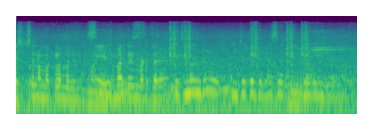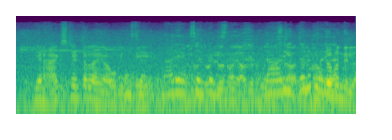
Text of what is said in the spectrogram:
ಎಷ್ಟು ಜನ ಮಕ್ಕಳಮ್ಮ ನಿಮ್ಮ ಯಜಮಾನ್ರು ಏನು ಮಾಡ್ತಾರೆ? ಯಜಮಾನ್ರು ನಮ್ಮ ಜೊತೆಗಿಲ್ಲ ಸರ್ ಬೇರೆ ಇದ್ದಾರೆ. ಏನು ಆಕ್ಸಿಡೆಂಟ್ ಅಲ್ಲ ಹೋಗಿದ್ವಿ ಲಾರಿ ಆಕ್ಸಿಡೆಂಟ್ ಲಾರಿ ಇದ್ದನು ದುಡ್ಡು ಬಂದಿಲ್ಲ.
